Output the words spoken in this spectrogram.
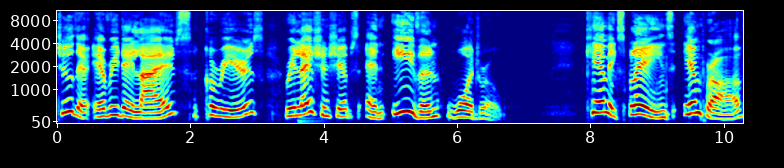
to their everyday lives, careers, relationships, and even wardrobe. Kim explains improv.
